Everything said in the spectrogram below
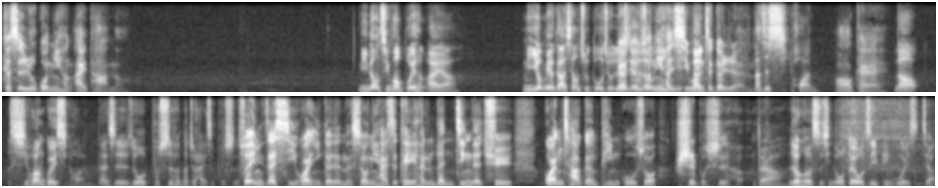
可是如果你很爱她呢？你那种情况不会很爱啊，你又没有跟她相处多久，没有，就是说你很喜欢这个人，那是喜欢。OK，那喜欢归喜欢，但是如果不适合，那就还是不适合。所以你在喜欢一个人的时候，你还是可以很冷静的去观察跟评估，说适不适合。对啊，任何事情我对我自己评估也是这样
